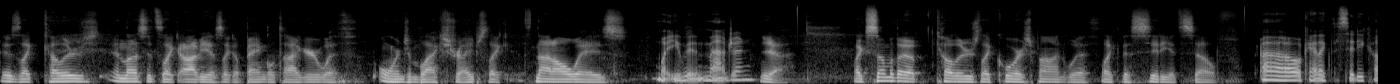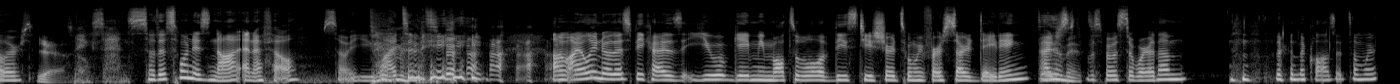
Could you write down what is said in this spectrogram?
is like colors, unless it's like obvious, like a Bengal tiger with orange and black stripes. Like it's not always, What you would imagine. yeah. Like some of the colors like correspond with like the city itself. Oh, okay, like the city colors. Yeah. so- Makes sense. So this one is not NFL. So you lied to me. um, I only know this because you gave me multiple of these T-shirts when we first started dating. I just it. was supposed to wear them. They're in the closet somewhere.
